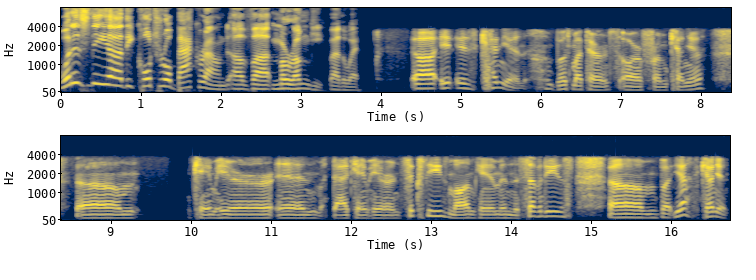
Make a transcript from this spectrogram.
What is the uh, the cultural background of uh, Marungi, by the way? Uh, it is Kenyan. Both my parents are from Kenya. Um, came here and my dad came here in 60s mom came in the 70s um but yeah kenyan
